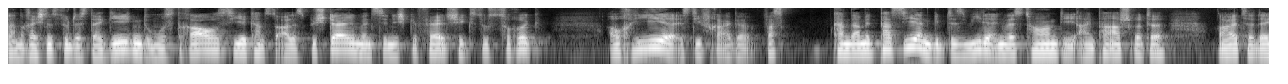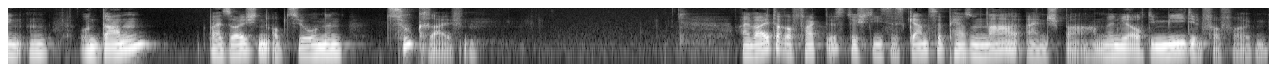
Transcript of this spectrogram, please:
dann rechnest du das dagegen, du musst raus, hier kannst du alles bestellen, wenn es dir nicht gefällt, schickst du es zurück. Auch hier ist die Frage, was kann damit passieren? Gibt es wieder Investoren, die ein paar Schritte weiterdenken und dann bei solchen Optionen zugreifen? Ein weiterer Fakt ist, durch dieses ganze Personal einsparen, wenn wir auch die Medien verfolgen,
